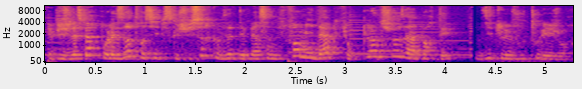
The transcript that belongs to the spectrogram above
Et puis je l'espère pour les autres aussi, parce que je suis sûre que vous êtes des personnes formidables qui ont plein de choses à apporter. Dites-le vous tous les jours.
